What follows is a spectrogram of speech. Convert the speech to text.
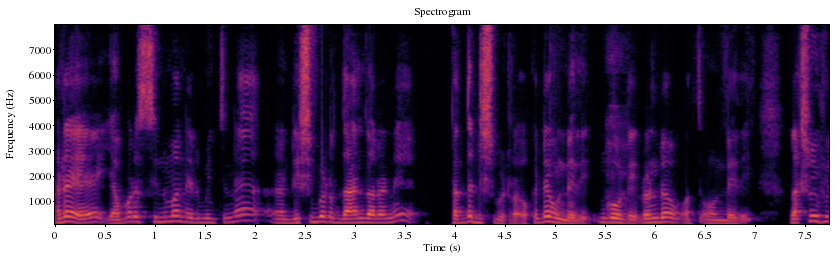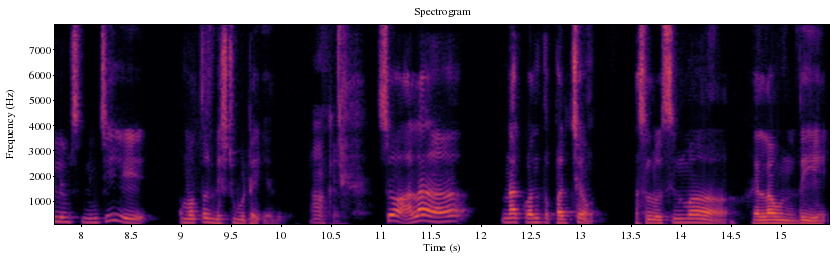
అంటే ఎవరు సినిమా నిర్మించినా డిస్ట్రిబ్యూటర్ దాని ద్వారానే పెద్ద డిస్ట్రిబ్యూటర్ ఒకటే ఉండేది. ఇంకోటి రెండో మొత్తం ఉండేది. లక్ష్మీ ఫిలిమ్స్ నుంచి మొత్తం డిస్ట్రిబ్యూట్ అయ్యేది. ఓకే. సో అలా నాకు కొంత పరిచయం. అసలు సినిమా ఎలా ఉంది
